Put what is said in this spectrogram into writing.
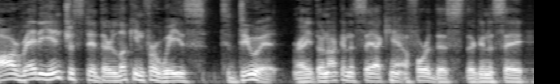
already interested, they're looking for ways to do it, right? They're not going to say, I can't afford this. They're going to say,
